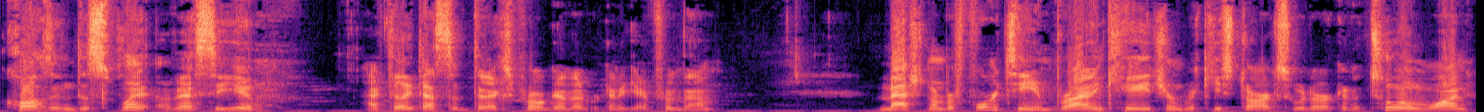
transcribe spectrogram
causing the split of SCU. I feel like that's the next program that we're going to get from them. Match number 14, Brian Cage and Ricky Starks with a record of 2 and 1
